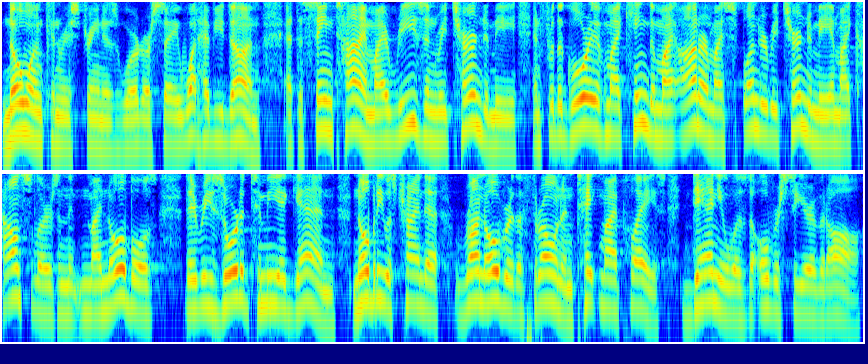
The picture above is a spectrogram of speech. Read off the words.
No one can restrain his word or say, What have you done? At the same time, my reason returned to me, and for the glory of my kingdom, my honor, my splendor returned to me, and my counselors and my nobles, they resorted to me again. Nobody was trying to run over the throne and take my place. Daniel was the overseer of it all,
